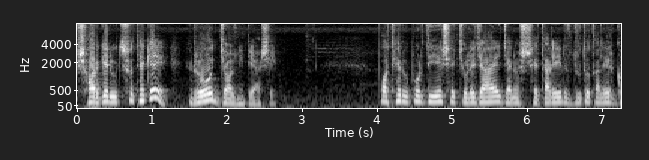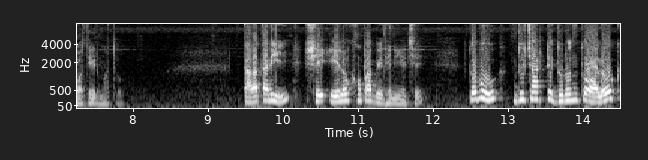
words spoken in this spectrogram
স্বর্গের উৎস থেকে রোজ জল নিতে আসে। পথের উপর দিয়ে সে চলে যায় যেন সেতারের দ্রুততালের গতের মতো। তাড়াতাড়ি সে এলো খোঁপা বেঁধে নিয়েছে। তবু দু চারটে দুরন্ত অলোক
